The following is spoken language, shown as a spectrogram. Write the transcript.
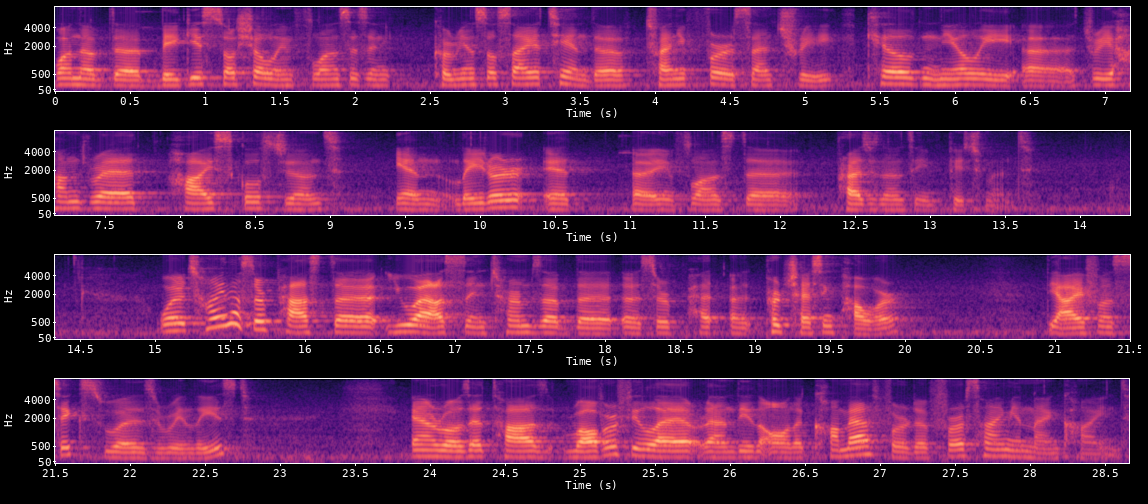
one of the biggest social influences in Korean society in the 21st century killed nearly uh, 300 high school students, and later it uh, influenced the president's impeachment. While China surpassed the US in terms of the uh, uh, purchasing power, the iPhone 6 was released, and Rosetta's rover Philae landed on a comet for the first time in mankind.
